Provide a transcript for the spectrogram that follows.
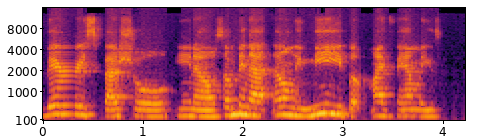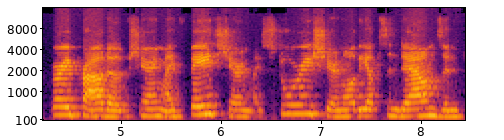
very special, you know, something that not only me but my family's very proud of sharing my faith, sharing my story, sharing all the ups and downs and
